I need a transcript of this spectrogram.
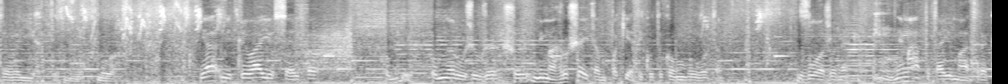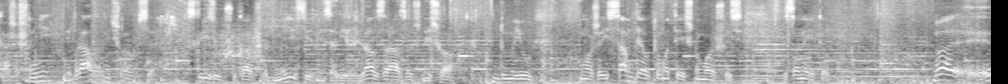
треба їхати. було. Я відкриваю сейфа, обнаружив вже, що нема грошей, там в пакетику такому було там зложене. Нема, питаю матера, каже, що ні, не брала нічого, все. Скрізь обшукав, що міліції не завіряв зразу ж нічого. Думаю, може і сам де автоматично, може щось заникав. Ну, а е,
